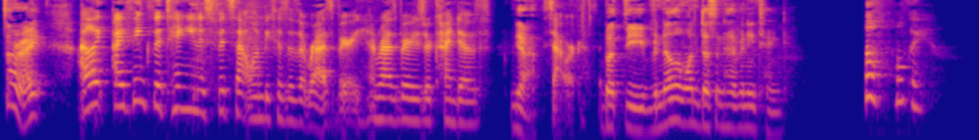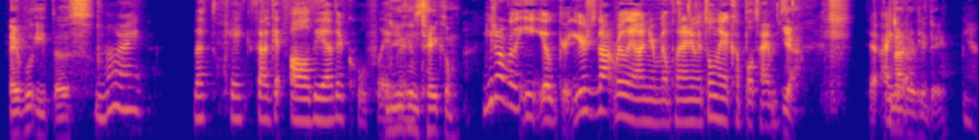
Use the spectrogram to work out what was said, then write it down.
It's all right. I like. I think the tanginess fits that one because of the raspberry, and raspberries are kind of Yeah, sour. but the vanilla one doesn't have any tang. Oh, okay. I will eat those. All right. That's okay. Because I'll get all the other cool flavors. You can take them. You don't really eat yogurt. Yours not really on your meal plan anyway. It's only a couple times. Yeah, So I not every day. Yeah.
